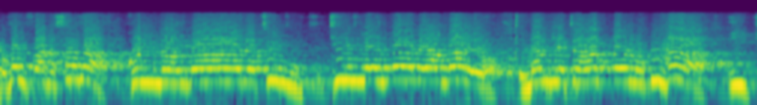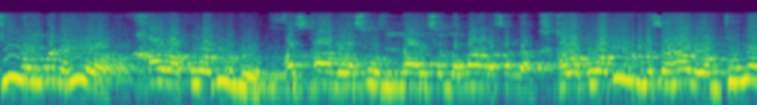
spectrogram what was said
Hudhaifa anasema kullu ibadatin, kila ibada ambayo lam yataabadu biha, ikiwa ibada hiyo hawakuabudu ashabu rasulillahi sallallahu alaihi wasallam, hawakuabudu masahaba wa Mtume,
